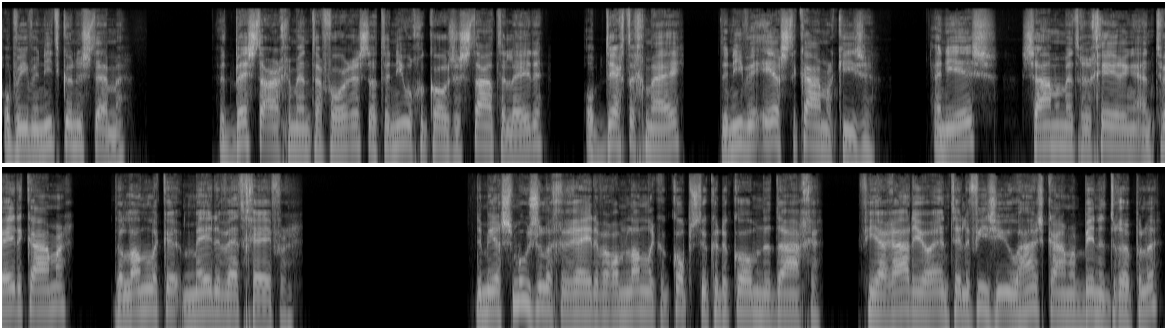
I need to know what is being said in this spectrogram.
op wie we niet kunnen stemmen. Het beste argument daarvoor is dat de nieuw gekozen statenleden op 30 mei de nieuwe Eerste Kamer kiezen. En die is, samen met regeringen en Tweede Kamer, de landelijke medewetgever. De meer smoezelige reden waarom landelijke kopstukken de komende dagen via radio en televisie uw huiskamer binnendruppelen,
